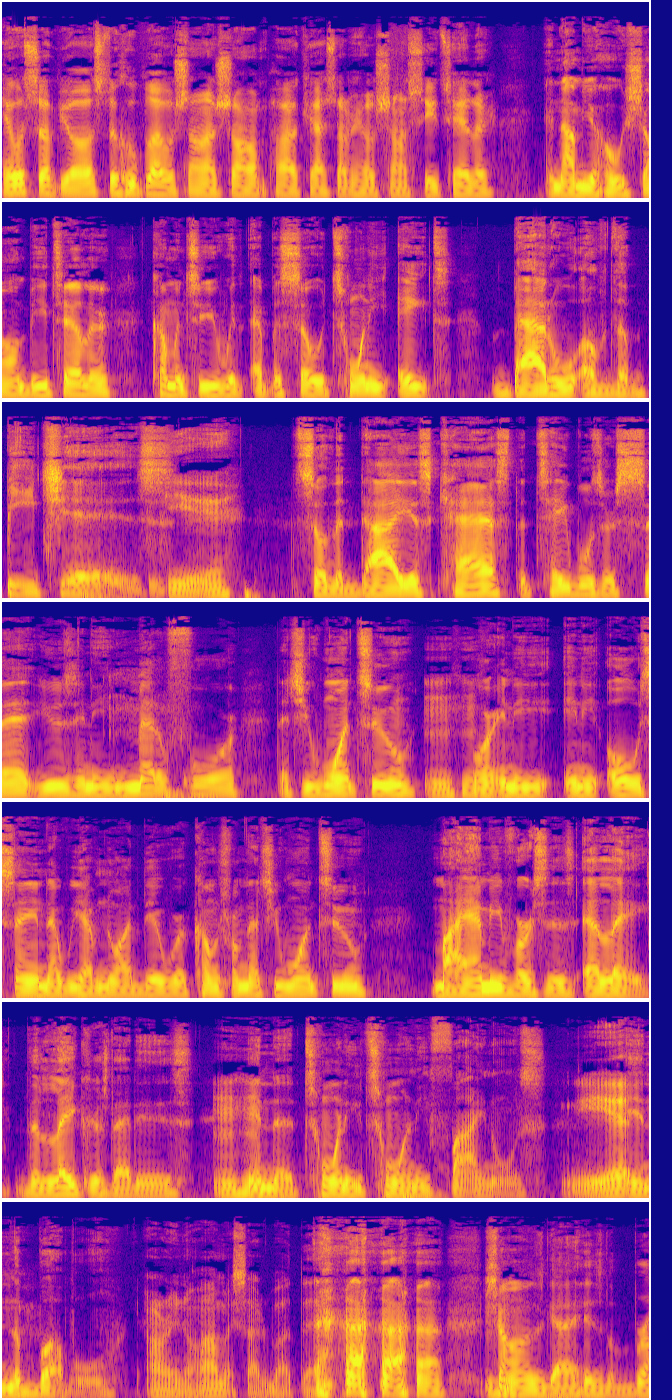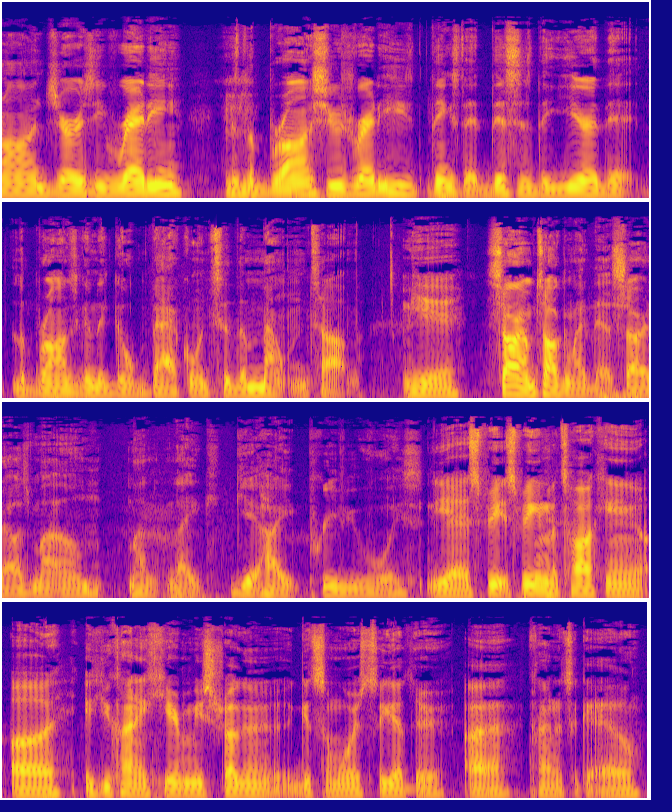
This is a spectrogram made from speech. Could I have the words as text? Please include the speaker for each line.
Speaker 1: Hey, what's up, y'all? It's the Hoopla with Shaun and Shaun podcast. I'm your host, Shaun C. Taylor.
Speaker 2: And I'm your host, Shaun B. Taylor, coming to you with episode 28 Battle of the Beaches.
Speaker 1: Yeah.
Speaker 2: So the die is cast, the tables are set. Use any metaphor that you want to,
Speaker 1: Mhm.
Speaker 2: or any any old saying that we have no idea where it comes from that you want to. Miami versus LA, the Lakers, that is,
Speaker 1: Mhm.
Speaker 2: in the 2020 finals
Speaker 1: Yeah.
Speaker 2: in the bubble.
Speaker 1: I already know. I'm excited about that.
Speaker 2: Shaun's got his LeBron jersey ready, his LeBron shoes ready. He thinks that this is the year that LeBron's gonna go back onto the mountaintop.
Speaker 1: yeah.
Speaker 2: Sorry, I'm talking like that. Sorry, that was my um my like get hype preview voice.
Speaker 1: Yeah. Spe- speaking of talking, uh, if you kind of hear me struggling to get some words together, I kind of took a L.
